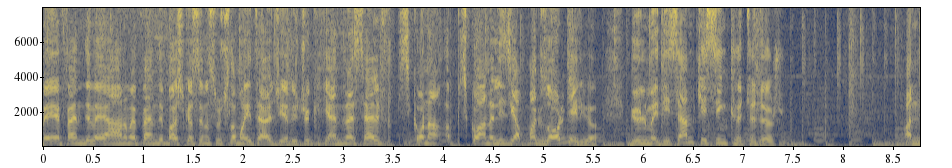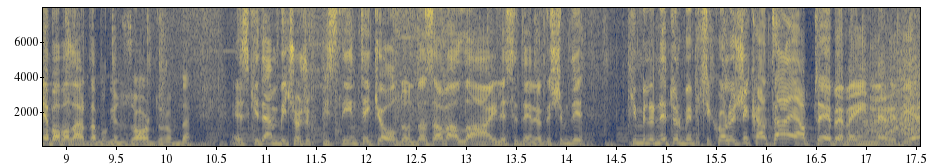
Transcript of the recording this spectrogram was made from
Beyefendi veya hanımefendi başkasını suçlamayı tercih ediyor. Çünkü kendine self psikona, psikoanaliz yapmak zor geliyor. Gülmediysem kesin kötüdür. Anne babalar da bugün zor durumda. Eskiden bir çocuk pisliğin teki olduğunda zavallı ailesi denirdi. Şimdi kim bilir ne tür bir psikolojik hata yaptı ebeveynleri diye.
